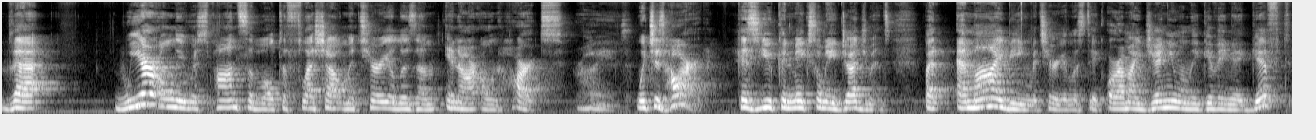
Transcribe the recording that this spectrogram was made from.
that we are only responsible to flesh out materialism in our own hearts, Right. which is hard because you can make so many judgments. But am I being materialistic or am I genuinely giving a gift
